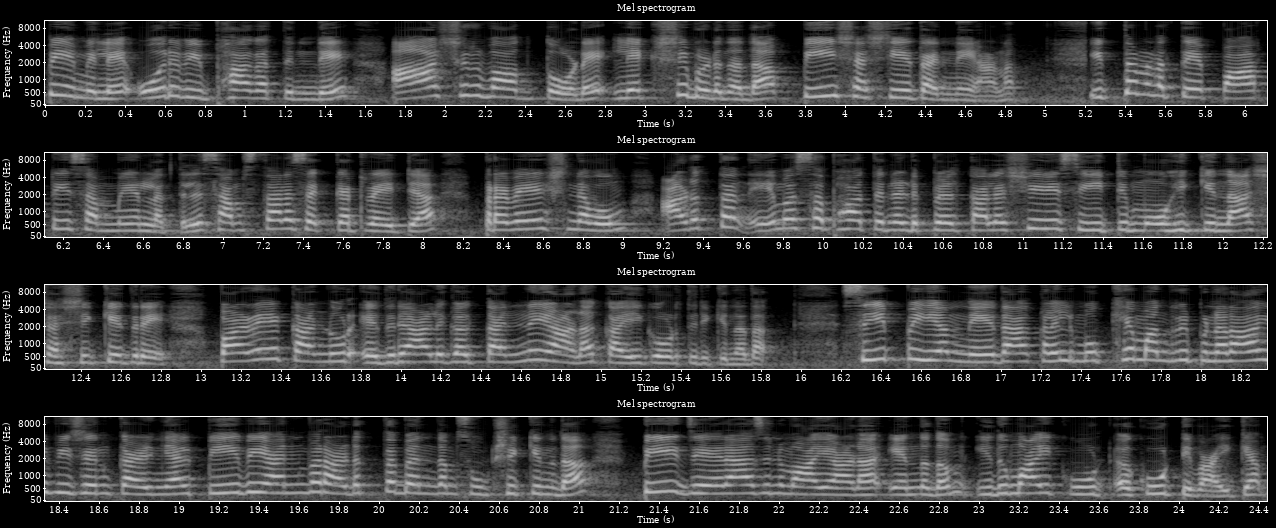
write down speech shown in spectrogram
പി എമ്മിലെ ഒരു വിഭാഗത്തിന്റെ ആശീർവാദത്തോടെ ലക്ഷ്യമിടുന്നത് പി ശശിയെ തന്നെയാണ്. ഇത്തവണത്തെ പാർട്ടി സമ്മേളനത്തിൽ സംസ്ഥാന സെക്രട്ടേറിയറ്റ് പ്രവേശനവും അടുത്ത നിയമസഭാ തെരഞ്ഞെടുപ്പിൽ തലശ്ശേരി സീറ്റ് മോഹിക്കുന്ന ശശിക്കെതിരെ പഴയ കണ്ണൂർ എതിരാളികൾ തന്നെയാണ് കൈകോർത്തിരിക്കുന്നത്. സി നേതാക്കളിൽ മുഖ്യമന്ത്രി പിണറായി വിജയൻ കഴിഞ്ഞാൽ പി അൻവർ അടുത്ത ബന്ധം സൂക്ഷിക്കുന്നത് പി ജയരാജനുമായാണ് എന്നതും ഇതുമായി കൂട്ടിവായിക്കാം കൂട്ടി വായിക്കാം.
